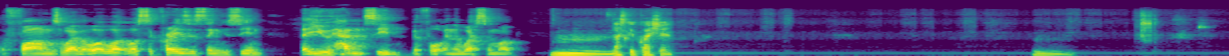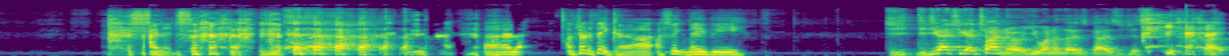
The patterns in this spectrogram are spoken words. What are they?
the farms, whatever. What, what what's the craziest thing you've seen that you hadn't seen before in the Western world? Hmm, that's a good question. Hmm. Silence. uh, I'm trying to think. Uh, I think maybe. Did you, did you actually go to China, or are you one of those guys who just Yeah, like,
